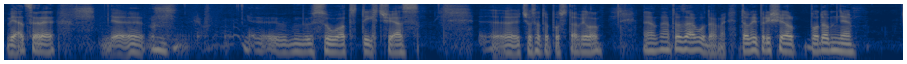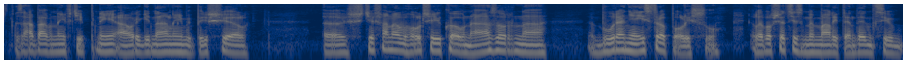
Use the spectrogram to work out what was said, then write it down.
viaceré e, e, sú od tých čias e, čo sa to postavilo, na, na to zabúdame. To mi prišiel podobne zábavný, vtipný a originálny mi prišiel e, Štefanov Holčíkov názor na búranie Istropolisu. Lebo všetci sme mali tendenciu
